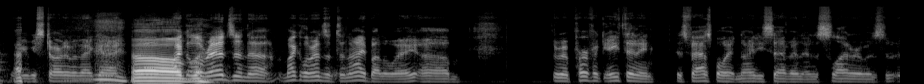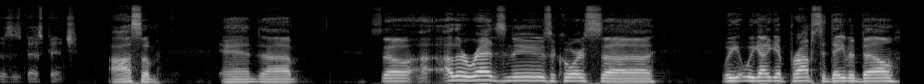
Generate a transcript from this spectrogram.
we started with that guy. Oh, Michael Lorenzen. Uh, Michael Lorenzen tonight, by the way, um, threw a perfect eighth inning. His fastball hit 97, and his slider was was his best pitch. Awesome. And uh, so, uh, other Reds news, of course, uh, we we got to give props to David Bell,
